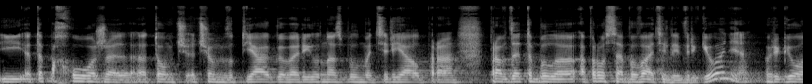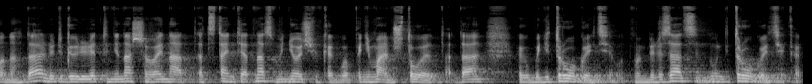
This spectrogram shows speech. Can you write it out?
и это похоже о том, о чем вот я говорил, у нас был материал про... Правда, это было опросы обывателей в регионе, в регионах, да, люди говорили, это не наша война, отстаньте от нас, мы не очень как бы понимаем, что это, да, как бы не трогайте, вот мобилизация, ну не трогайте как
